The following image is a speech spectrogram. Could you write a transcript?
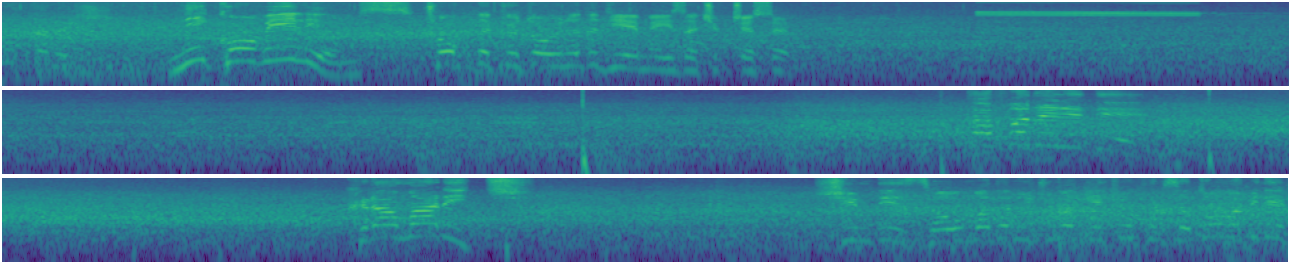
kurtarış. Nico Williams çok da kötü oynadı diyemeyiz açıkçası. Kafa denedi. Kramaric. Şimdi savunmadan hücuma geçme fırsatı olabilir.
